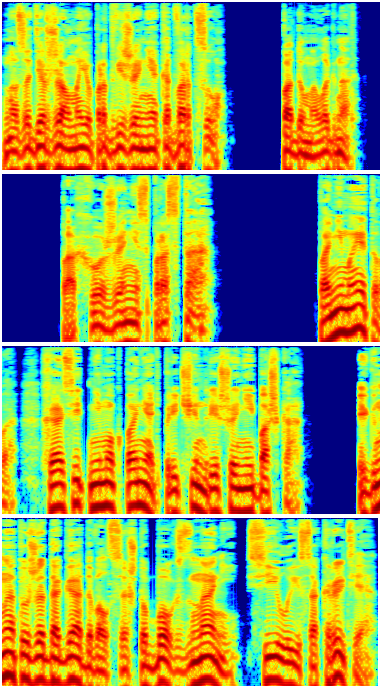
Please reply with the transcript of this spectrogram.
но задержал мое продвижение ко дворцу, — подумал Игнат. Похоже, неспроста. Помимо этого, Хаосит не мог понять причин решений башка. Игнат уже догадывался, что бог знаний, силы и сокрытия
